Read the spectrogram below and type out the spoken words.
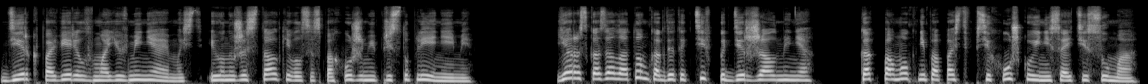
Дирк поверил в мою вменяемость, и он уже сталкивался с похожими преступлениями. Я рассказала о том, как детектив поддержал меня, как помог не попасть в психушку и не сойти с ума.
